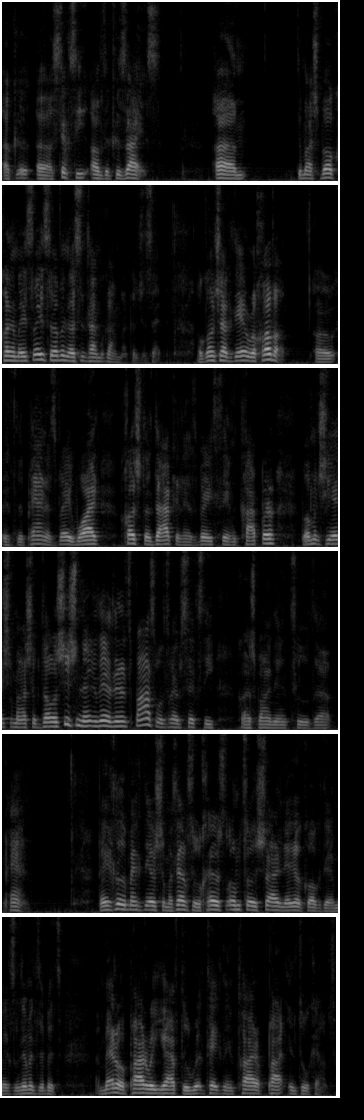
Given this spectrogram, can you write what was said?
uh, uh, sixty of the kazais. Um, the mashbel kohen meis leis seven nice in time of gam, like I just said. Ogon shak there rechava or if the pan is very wide, chosh dak and has very thin copper, but when she has mashab there, then it's possible to have 60 corresponding to the pan. Makes a difference if it's a matter of pottery, you have to take the entire pot into account.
